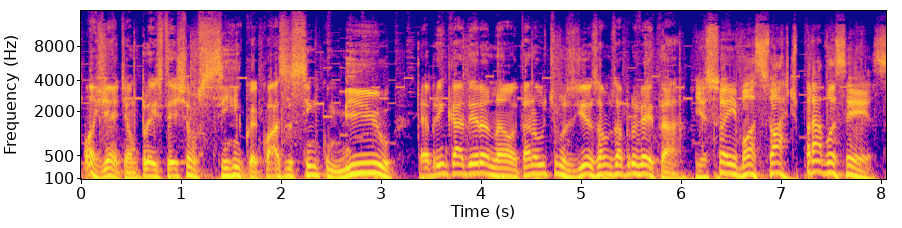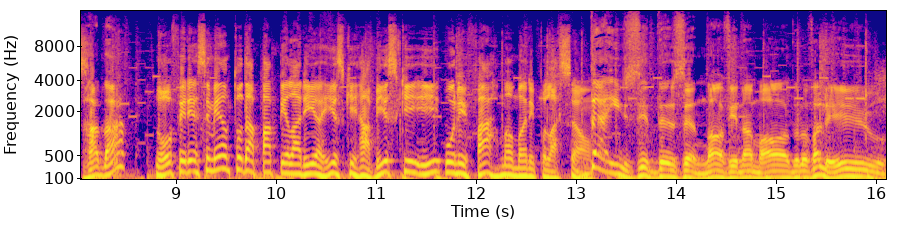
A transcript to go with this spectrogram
Bom, gente, é um PlayStation 5, é quase 5 mil. É brincadeira não, tá nos últimos dias, vamos aproveitar. Isso aí, boa sorte para vocês. Radar? No oferecimento da papelaria Risque Rabisque e Unifarma Manipulação. 10 e 19 na módulo, valeu.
